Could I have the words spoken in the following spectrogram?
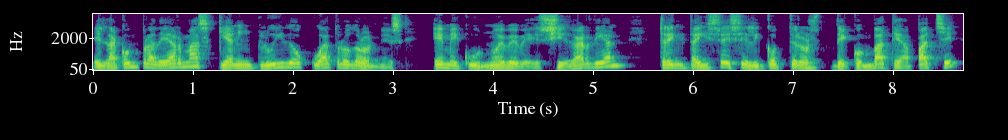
en la compra de armas que han incluido cuatro drones MQ-9B Sea Guardian, 36 helicópteros de combate Apache,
